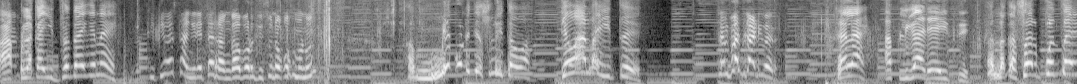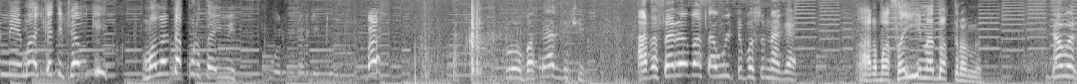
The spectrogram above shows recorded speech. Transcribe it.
आपलं काही इज्जत आहे का नाही? किती वेळा सांगितले त्या रंगावर दिसू नकोस म्हणून? मी कुठे दिसलो तेव्हा तेव्हा आला इथं. चल बस गाडीवर. चला आपली गाडी आहे इथे. अल्ला का सरपंच आहे मी. माझी कधी ठेव की. मला टाकूरत आहे मी. हो बसा दिवशी. आता सरळ बसा उलट बसू नका. अरे बसा येईना ना त्यावर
